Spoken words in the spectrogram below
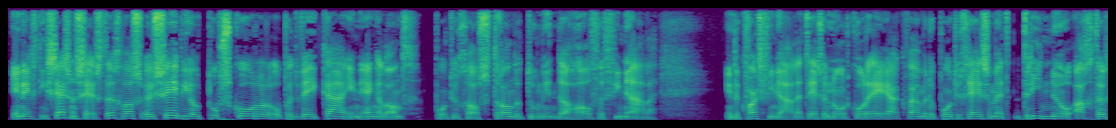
In 1966 was Eusebio topscorer op het WK in Engeland. Portugal strandde toen in de halve finale. In de kwartfinale tegen Noord-Korea kwamen de Portugezen met 3-0 achter...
